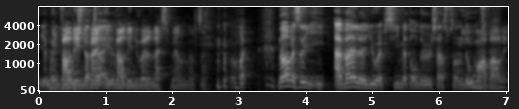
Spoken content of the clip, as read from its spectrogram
il y a bien il, du parle des nouvelles, ça, il là. parle des nouvelles de la semaine. Là. Ouais. Non, mais ça, il- avant le UFC, mettons 272, Ils vont en parler.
